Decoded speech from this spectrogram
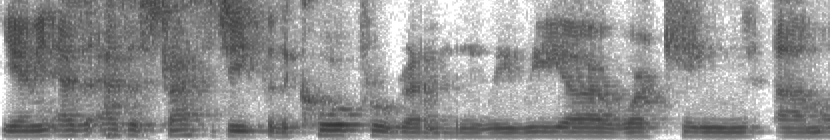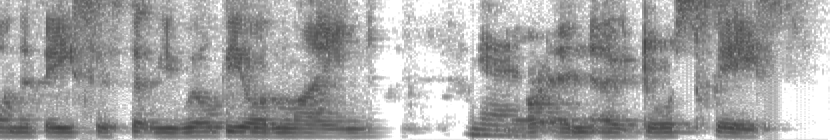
Yeah, I mean, as, as a strategy for the core program, anyway, we are working um, on the basis that we will be online yeah. or in outdoor space.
